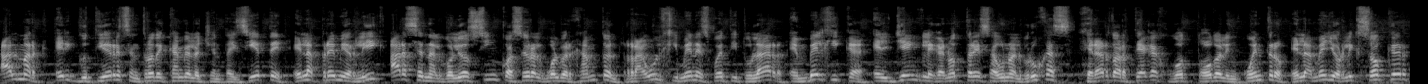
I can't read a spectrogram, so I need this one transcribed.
Almark. Eric Gutiérrez entró de cambio al 87. En la Premier League, Arsenal goleó 5 a 0 al Wolverhampton. Raúl Jiménez fue titular. En Bélgica, el Genk le ganó 3 a 1 al Brujas. Gerardo Arteaga jugó todo el encuentro. En la Major League Soccer,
